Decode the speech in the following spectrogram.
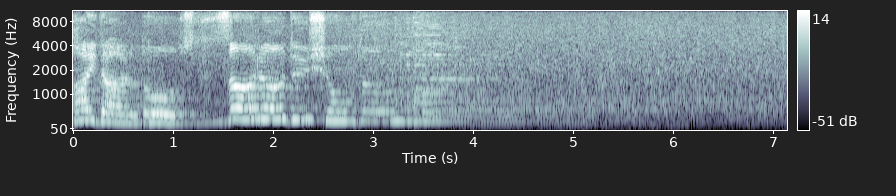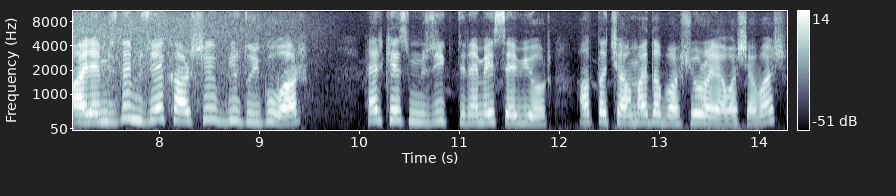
haydar dost zara düş oldum. Ailemizde müziğe karşı bir duygu var. Herkes müzik dinlemeyi seviyor. Hatta çalmaya da başlıyor yavaş yavaş.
